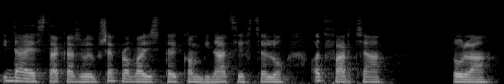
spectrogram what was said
idea jest taka, żeby przeprowadzić tutaj kombinację w celu otwarcia króla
